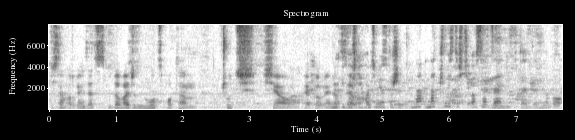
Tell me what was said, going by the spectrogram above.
gdzieś tam w organizacji zbudować, żeby móc potem czuć się jako organizacja. No i właśnie chodzi mi o to, że na, na, czym jesteście osadzeni wtedy? No bo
